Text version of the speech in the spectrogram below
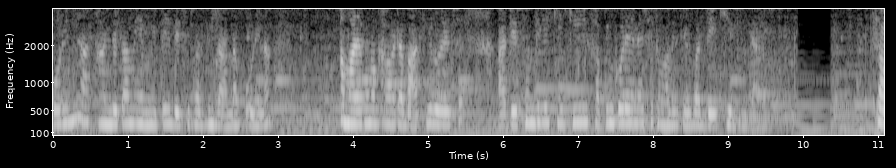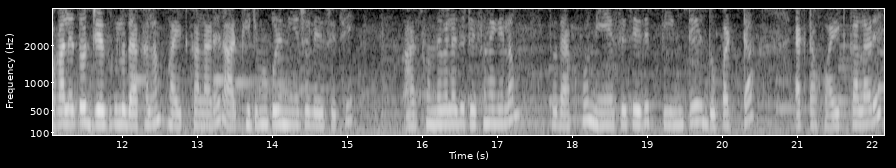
করিনি, আর সানডে তো আমি এমনিতেই বেশিরভাগ দিন রান্না করি না। আমার এখনও খাওয়াটা বাকি রয়েছে। আর স্টেশন থেকে কী কী শপিং করে এনেছি তোমাদেরকে একবার দেখিয়ে দিই দাঁড়া সকালে তো ড্রেসগুলো দেখালাম, হোয়াইট কালারের, আর ফিটিংও করে নিয়ে চলে এসেছি। আর সন্ধেবেলা যে স্টেশনে গেলাম, তো দেখো নিয়ে এসেছে এই যে তিনটে দোপাট্টা, একটা হোয়াইট কালারের,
